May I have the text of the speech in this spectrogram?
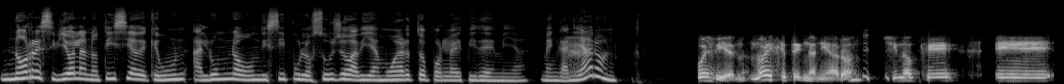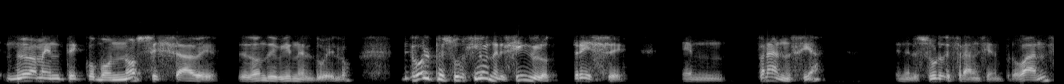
no recibió la noticia de que un alumno o un discípulo suyo había muerto por la epidemia. ¿Me engañaron? Pues bien, no es que te engañaron, sino que eh, nuevamente, como no se sabe de dónde viene el duelo, de golpe surgió en el siglo XIII en Francia, en el sur de Francia, en Provence,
